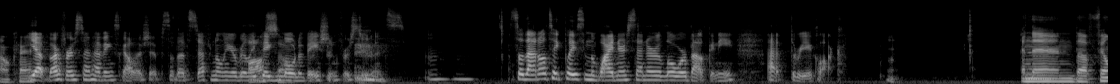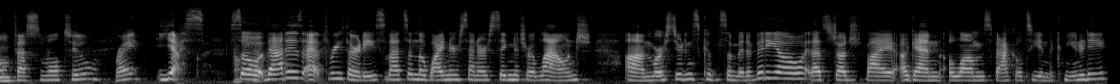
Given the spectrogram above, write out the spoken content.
Okay. Yep, our first time having scholarships. So that's definitely a really big motivation for students. So that'll take place in the Weidner Center lower balcony at 3 o'clock. And then the film festival too, right? Yes. So Okay. that is at 3:30. So that's in the Weidner Center Signature Lounge, um, where students can submit a video that's judged by again alums, faculty, and the community.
